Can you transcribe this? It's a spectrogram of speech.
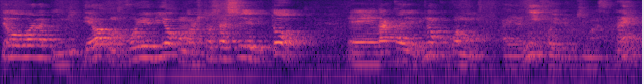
でオーバーラッピング右手はこの小指をこの人差し指と、えー中指のここの間に小指を置きますよね、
